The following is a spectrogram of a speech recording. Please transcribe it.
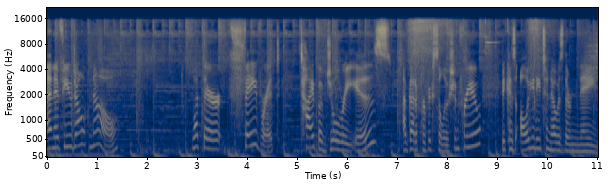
and if you don't know what their favorite type of jewelry is, I've got a perfect solution for you because all you need to know is their name.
